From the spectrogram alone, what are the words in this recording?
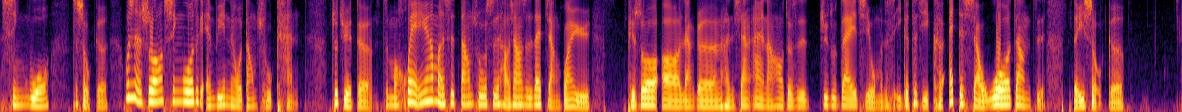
心窝》这首歌，我只能说《心窝》这个 MV 呢，我当初看就觉得怎么会？因为他们是当初是好像是在讲关于，比如说呃两个人很相爱，然后就是居住在一起，我们就是一个自己可爱的小窝这样子的一首歌，《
